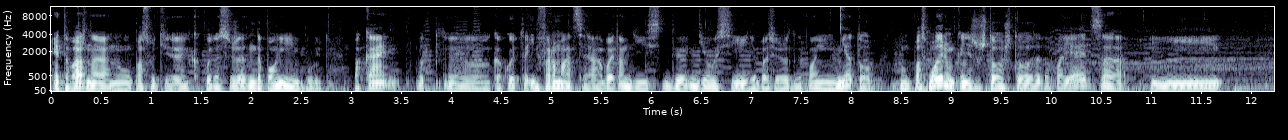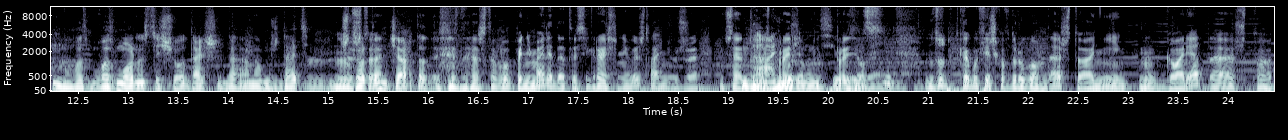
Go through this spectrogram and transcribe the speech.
это важно, ну, по сути, какое-то сюжетное дополнение будет. Пока вот э, какой-то информации об этом DLC либо сюжетном дополнении нету, ну, посмотрим, конечно, что, что из этого появится, и ну, воз- возможность еще дальше, да, нам ждать Ну, четвертый Uncharted. Да, чтобы вы понимали, да, то есть игра еще не вышла, они уже начинают Да, они про, уже про- про да. Но тут как бы фишка в другом, да, что они, ну, говорят, да, что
